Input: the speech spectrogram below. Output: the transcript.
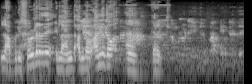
இல்லை அப்படி சொல்கிறது இல்லை அந்த அந்த அந்த ஆ கரெக்ட் நம்மளோட எதிர்ப்பு அப்படின்றது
